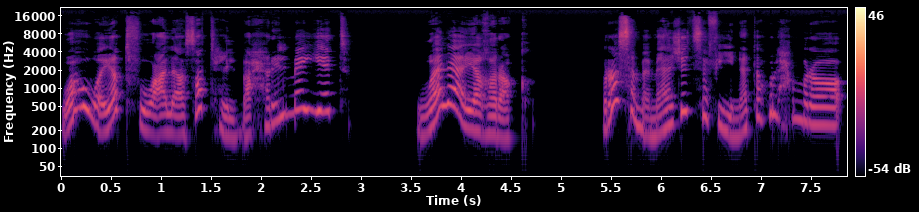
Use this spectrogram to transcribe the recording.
وهو يطفو على سطح البحر الميت. ولا يغرق. رسم ماجد سفينته الحمراء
